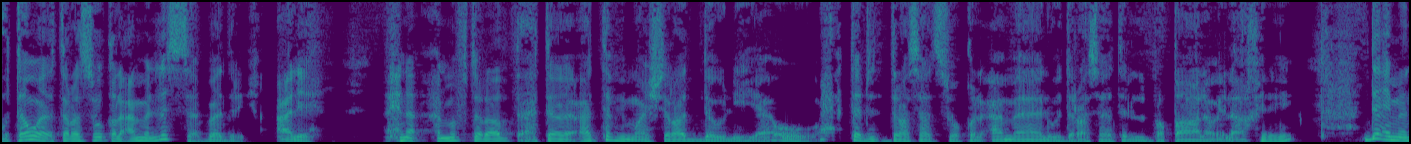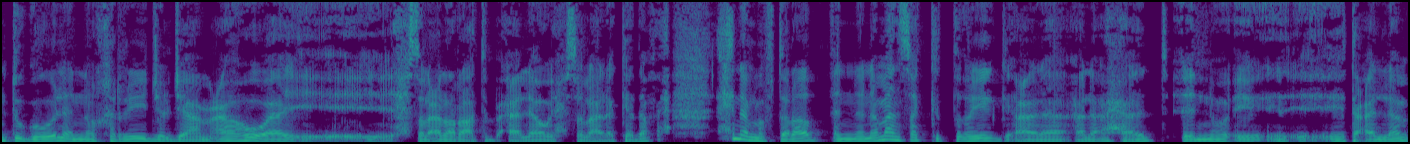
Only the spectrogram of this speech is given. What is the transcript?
وتو ترى سوق العمل لسه بدري عليه. إحنا المفترض حتى حتى في مؤشرات دوليه وحتى دراسات سوق العمل ودراسات البطالة وإلى آخره دائما تقول إنه خريج الجامعة هو يحصل على راتب أعلى ويحصل على كذا. إحنا المفترض إننا ما نسكت الطريق على على أحد إنه يتعلم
